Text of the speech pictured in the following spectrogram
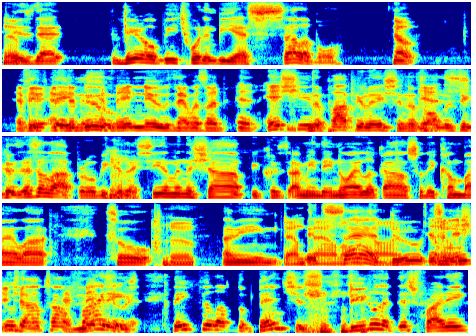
Yeah. is that Vero Beach wouldn't be as sellable. No. If, you, If if, they they knew- if they knew there was a, an issue, The population of Yes. homeless because there's a lot, bro. Because Mhm. I see them in the shop because I mean they know I look out, so they come by a lot. So Yeah. I mean, Downtown it's sad, dude. It's I mean, an we issue do to downtown Fridays. They fill up the benches. do you know that this Friday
